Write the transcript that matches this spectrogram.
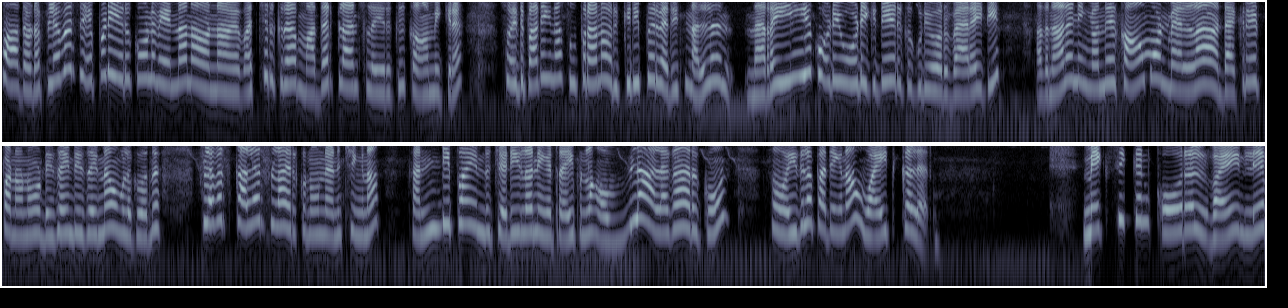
ஸோ அதோட ஃப்ளவர்ஸ் எப்படி இருக்கும்னு வேணால் நான் நான் வச்சுருக்கிற மதர் பிளான்ஸில் இருக்குது காமிக்கிறேன். ஸோ இது பார்த்தீங்கன்னா சூப்பரான ஒரு கிரிப்பர் வெரைட்டி நல்ல நிறைய கொடி ஓடிக்கிட்டே இருக்கக்கூடிய ஒரு வெரைட்டி அதனால் நீங்கள் வந்து காம்பவுண்ட் மேலாம் டெக்கரேட் பண்ணணும். டிசைன் டிசைனாக உங்களுக்கு வந்து ஃப்ளவர்ஸ் கலர்ஃபுல்லாக இருக்கணும்னு நினச்சிங்கன்னா கண்டிப்பாக இந்த செடியெலாம் நீங்கள் ட்ரை பண்ணலாம். அவ்வளோ அழகாக இருக்கும். ஸோ இதில் பார்த்தீங்கன்னா ஒயிட் கலர் மெக்சிக்கன் கோரல் வைன்லேயே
